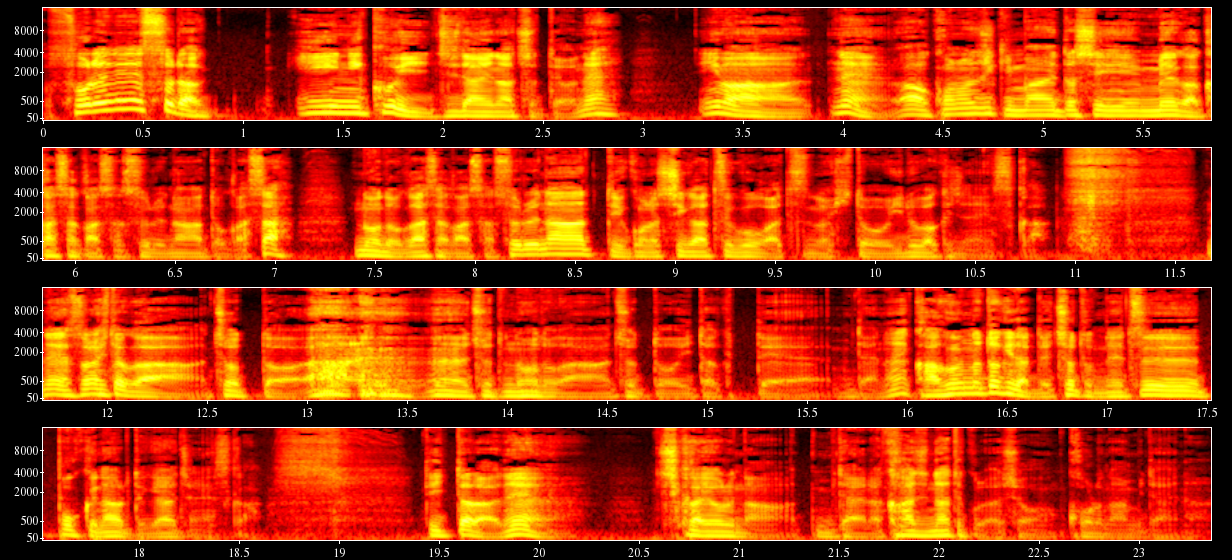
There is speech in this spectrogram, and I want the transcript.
ー、それですら言いにくい時代になっちゃったよね。今、ね、あ、この時期毎年目がカサカサするなとかさ、喉ガサガサするなっていうこの4月5月の人いるわけじゃないですか。ね、その人が、ちょっと、ちょっと喉がちょっと痛くて、みたいなね。花粉の時だってちょっと熱っぽくなる時あるじゃないですか。って言ったらね、近寄るな、みたいな感じになってくるでしょ。コロナみたいな。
